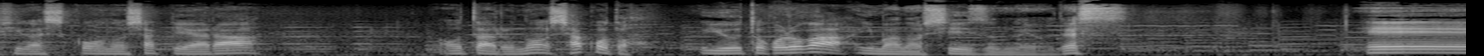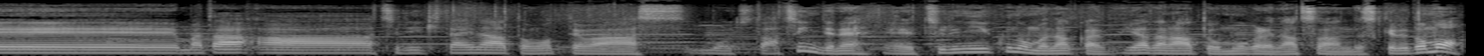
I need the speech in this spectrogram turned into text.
東高の鮭やら小樽の車庫というところが今のシーズンのようです。えー、またあ釣り行きたいなと思ってます。もうちょっと暑いんでね、えー、釣りに行くのもなんか嫌だなと思うぐらい夏なんですけれども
